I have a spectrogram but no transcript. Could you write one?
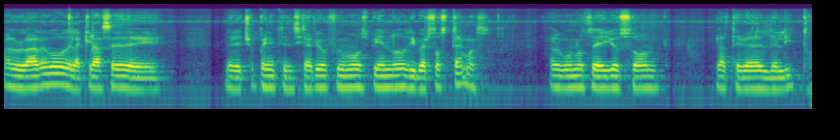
A lo largo de la clase de Derecho Penitenciario fuimos viendo diversos temas. Algunos de ellos son la teoría del delito.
